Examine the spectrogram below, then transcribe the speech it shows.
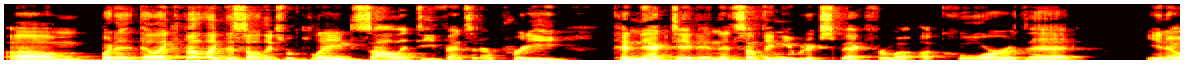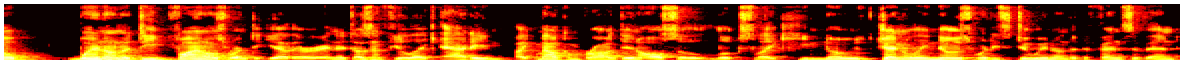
Um, but it, it, like felt like the Celtics were playing solid defense and are pretty connected, and it's something you would expect from a, a core that you know went on a deep finals run together. And it doesn't feel like adding like Malcolm Brogdon also looks like he knows generally knows what he's doing on the defensive end.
